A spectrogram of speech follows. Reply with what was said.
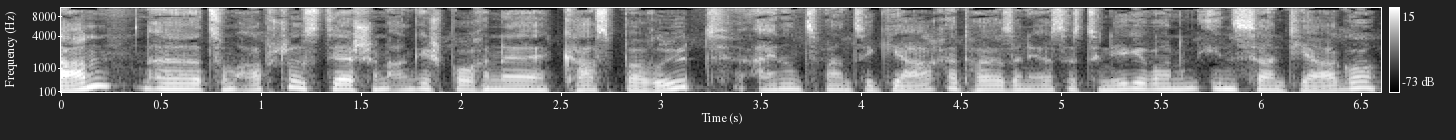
dann äh, zum Abschluss der schon angesprochene Kaspar Rüth, 21 Jahre, hat heuer sein erstes Turnier gewonnen in Santiago,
